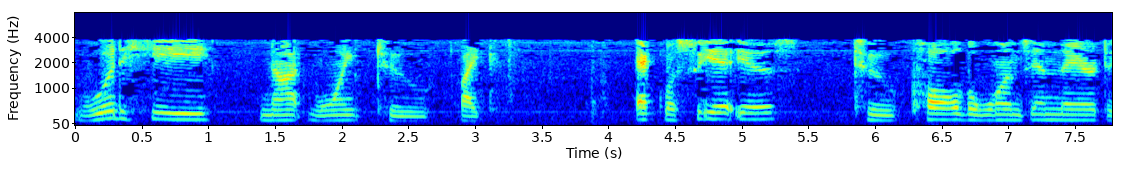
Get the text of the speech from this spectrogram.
would He not want to, like ecclesia is, to call the ones in there to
